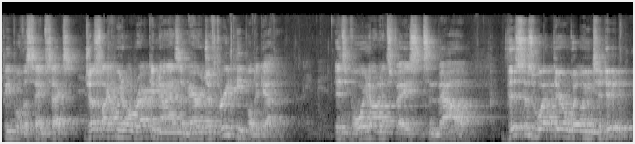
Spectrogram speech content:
people of the same sex, just like we don't recognize a marriage of three people together. It's void on its face. It's invalid. This is what they're willing to do.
